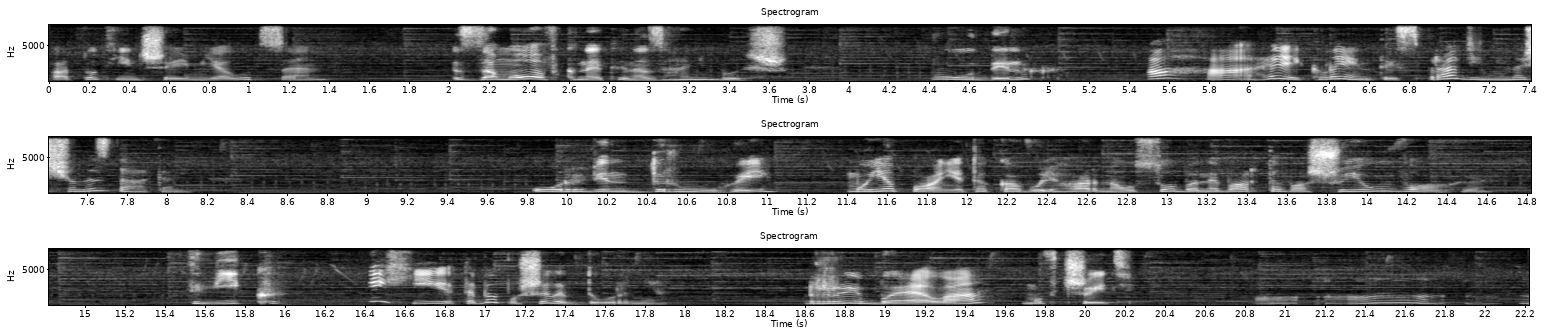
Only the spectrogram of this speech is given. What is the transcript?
А тут інше ім'я Луцен. Замовкни, ти нас ганьбиш. Пудинг. Ага, гей, Клейн, ти справді ні на що не здатен. Орвін другий. Моя пані, така вульгарна особа не варта вашої уваги. Твік. Хі-хі, тебе пошили в дурні. Рибела мовчить. А, а, а.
